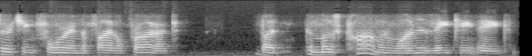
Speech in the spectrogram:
searching for in the final product. but the most common one is 18.8.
